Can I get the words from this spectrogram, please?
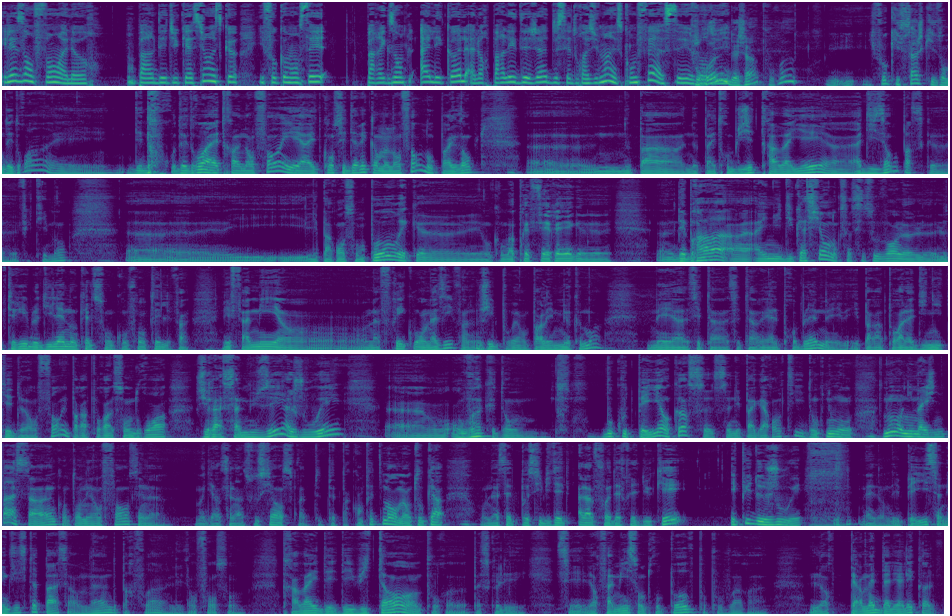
Et les enfants alors? On parle d'éducation. Est-ce qu'il faut commencer par exemple, à l'école, alors parler déjà de ces droits humains, est-ce qu'on le fait assez aujourd'hui Pour eux, déjà, pour eux il faut qu'ils sachent qu'ils ont des droits, et des, droits à être un enfant et à être considéré comme un enfant. Donc, par exemple, euh, ne pas être obligé de travailler à, à 10 ans parce que effectivement, euh, les parents sont pauvres et que donc on va préférer euh, des bras à, une éducation. Donc ça c'est souvent le, terrible dilemme auquel sont confrontées les, enfin, les familles en, Afrique ou en Asie. Gilles pourrait en parler mieux que moi, mais euh, c'est un c'est un réel problème et, par rapport à la dignité de l'enfant et par rapport à son droit, j'irais à s'amuser, à jouer. on, voit que dans beaucoup de pays encore, ce, n'est pas garanti. Donc nous, on, nous, on n'imagine pas ça hein, quand on est enfant. On va dire c'est l'insouciance, peut-être pas complètement, mais en tout cas, on a cette possibilité à la fois d'être éduqué et puis de jouer. Mais dans des pays, ça n'existe pas. Ça, en Inde, parfois, les enfants sont, travaillent des, des 8 ans pour, euh, parce que les, leurs familles sont trop pauvres pour pouvoir euh, leur permettre d'aller à l'école.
